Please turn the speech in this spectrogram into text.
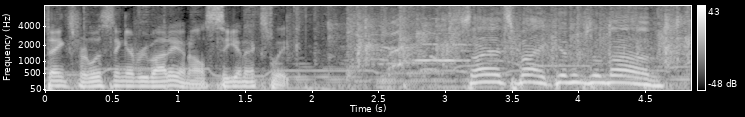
Thanks for listening, everybody, and I'll see you next week. Science Mike, give him some love.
